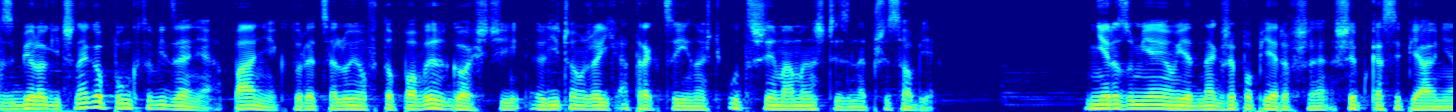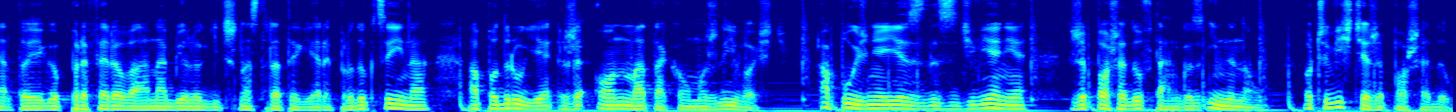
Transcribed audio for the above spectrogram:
Z biologicznego punktu widzenia, panie, które celują w topowych gości, liczą, że ich atrakcyjność utrzyma mężczyznę przy sobie. Nie rozumieją jednak, że po pierwsze, szybka sypialnia to jego preferowana biologiczna strategia reprodukcyjna, a po drugie, że on ma taką możliwość. A później jest zdziwienie, że poszedł w tango z inną. Oczywiście, że poszedł,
